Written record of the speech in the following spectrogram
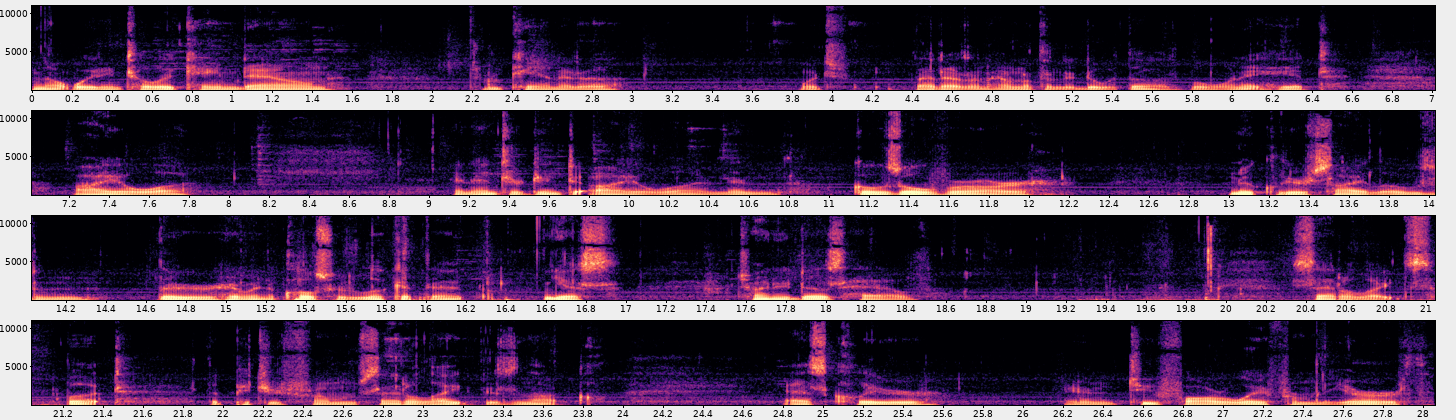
Not waiting till it came down through Canada, which that doesn't have nothing to do with us, but when it hit Iowa and entered into Iowa and then goes over our nuclear silos and they're having a closer look at that. Yes, China does have satellites, but the pictures from satellite is not as clear and too far away from the earth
